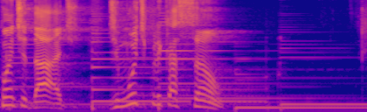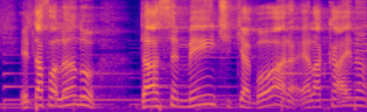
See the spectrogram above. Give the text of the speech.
quantidade, de multiplicação. Ele está falando da semente que agora ela cai na,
